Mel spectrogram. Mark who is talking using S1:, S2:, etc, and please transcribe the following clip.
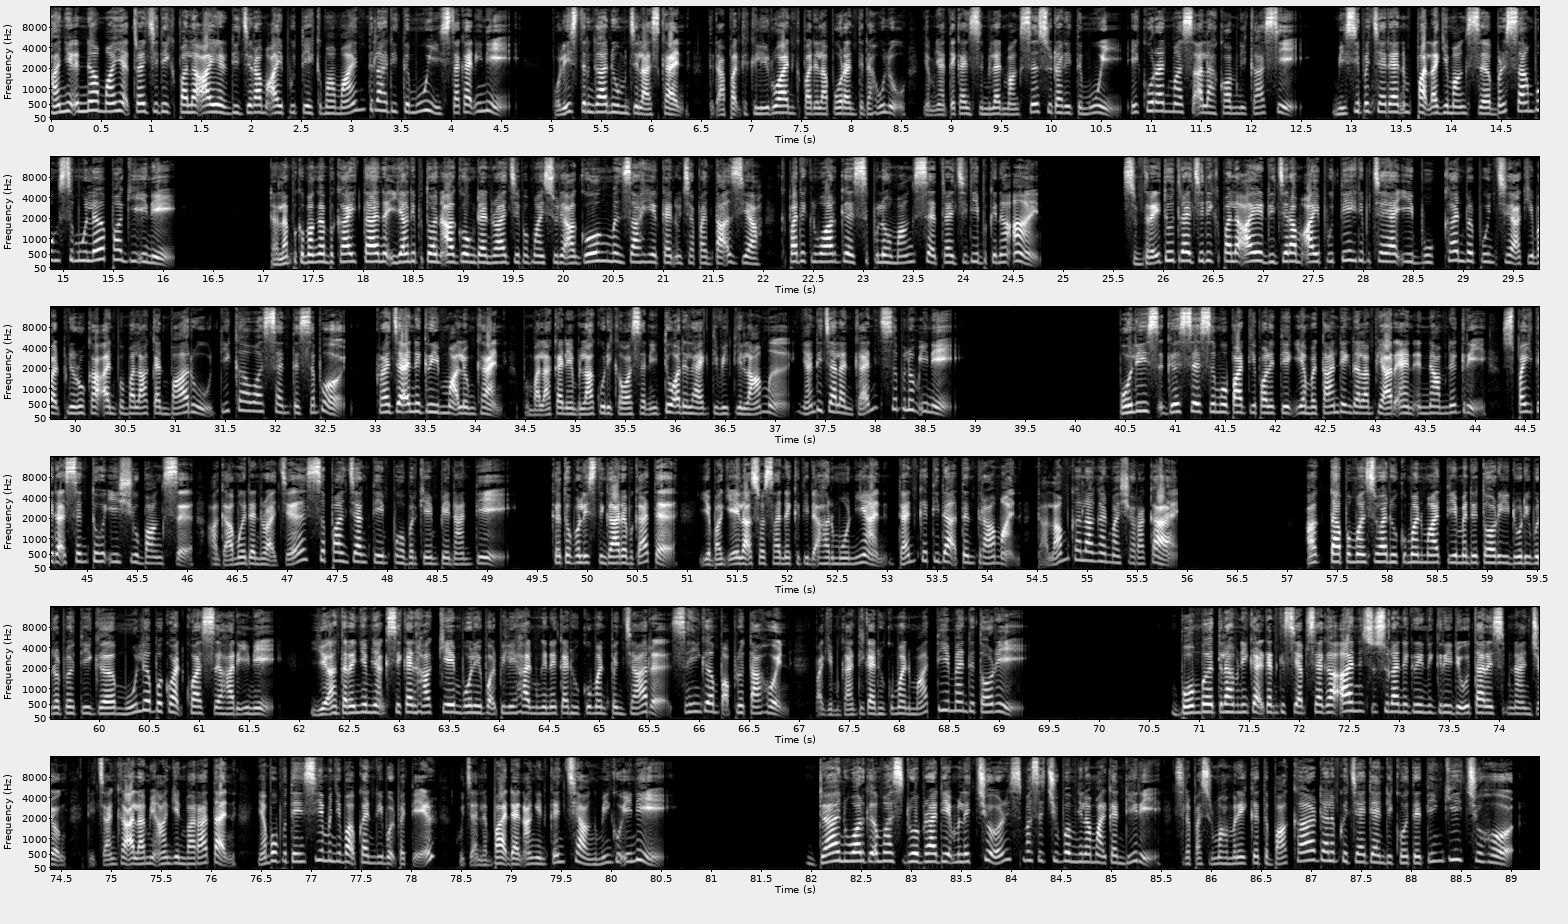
S1: Hanya enam mayat tragedi kepala air di jeram air putih Kemaman telah ditemui setakat ini. Polis Terengganu menjelaskan terdapat kekeliruan kepada laporan terdahulu yang menyatakan sembilan mangsa sudah ditemui ekoran masalah komunikasi. Misi pencarian empat lagi mangsa bersambung semula pagi ini. Dalam perkembangan berkaitan, Yang di-Pertuan Agong dan Raja Pemaisuri Agong menzahirkan ucapan takziah kepada keluarga 10 mangsa tragedi berkenaan. Sementara itu, tragedi kepala air di jeram air putih dipercayai bukan berpunca akibat penerokaan pembalakan baru di kawasan tersebut. Kerajaan negeri maklumkan, pembalakan yang berlaku di kawasan itu adalah aktiviti lama yang dijalankan sebelum ini. Polis gesa semua parti politik yang bertanding dalam PRN enam negeri supaya tidak sentuh isu bangsa, agama dan raja sepanjang tempoh berkempen nanti. Ketua Polis Negara berkata, ia bagi elak suasana ketidakharmonian dan ketidaktentraman dalam kalangan masyarakat. Akta Pemansuhan Hukuman Mati Mandatori 2023 mula berkuat kuasa hari ini. Ia antaranya menyaksikan hakim boleh buat pilihan mengenakan hukuman penjara sehingga 40 tahun bagi menggantikan hukuman mati mandatori. Bomba telah meningkatkan kesiapsiagaan susulan negeri-negeri di utara Semenanjung. Dicangka alami angin baratan yang berpotensi menyebabkan ribut petir, hujan lebat dan angin kencang minggu ini. Dan warga emas dua beradik melecur semasa cuba menyelamatkan diri selepas rumah mereka terbakar dalam kejadian di Kota Tinggi, Johor.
